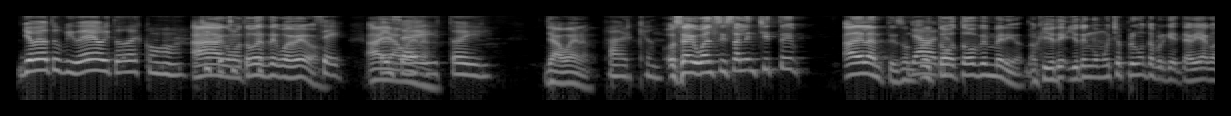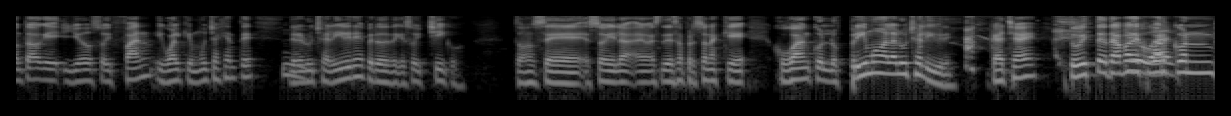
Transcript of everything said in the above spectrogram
yo veo tus videos y todo es como. Ah, chiste, como chiste, todo es chiste. de hueveo. Sí. Ah, ya, Entonces ahí bueno. estoy Ya, bueno. a ver qué onda. O sea, igual si salen chistes, adelante. Son Ya, todos, todos, bienvenidos. Aunque yo, te- yo tengo muchas preguntas porque te había contado que yo soy fan, igual que mucha gente, de la Mm. lucha libre, pero desde que soy chico. Entonces, soy la- de esas personas que jugaban con los primos a la lucha libre. ¿Cachai? ¿Tuviste etapa de jugar con,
